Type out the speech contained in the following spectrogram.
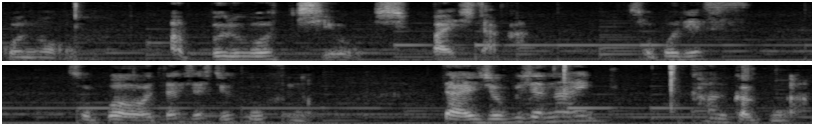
この Apple Watch を失敗したか。そこです。そこは私たち夫婦の大丈夫じゃない感覚が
